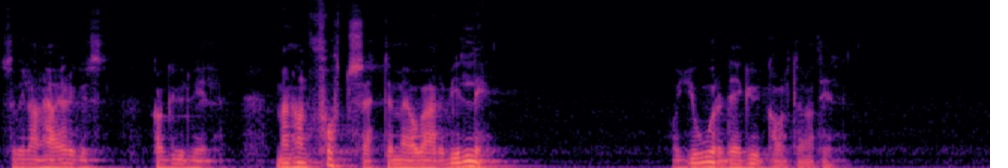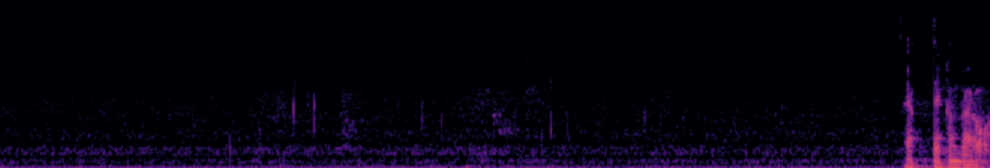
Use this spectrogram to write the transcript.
så vil han høre Guds, hva Gud vil. Men han fortsetter med å være villig, og gjorde det Gud kalte ham til. Det kan være av.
